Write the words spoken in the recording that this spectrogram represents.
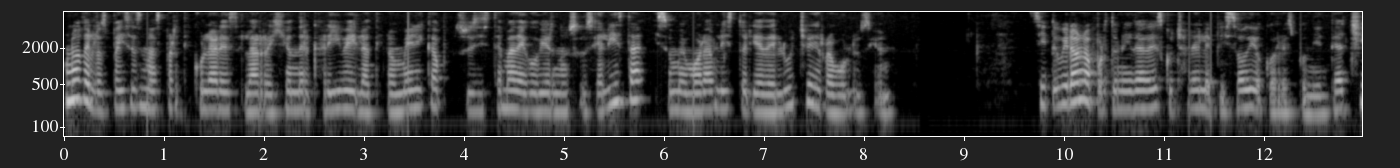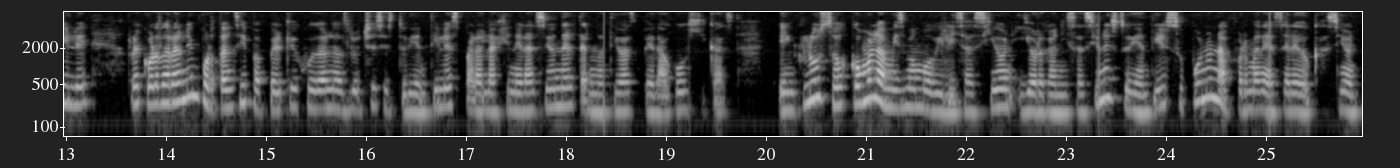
uno de los países más particulares de la región del Caribe y Latinoamérica por su sistema de gobierno socialista y su memorable historia de lucha y revolución. Si tuvieron la oportunidad de escuchar el episodio correspondiente a Chile, recordarán la importancia y papel que juegan las luchas estudiantiles para la generación de alternativas pedagógicas, e incluso cómo la misma movilización y organización estudiantil supone una forma de hacer educación,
